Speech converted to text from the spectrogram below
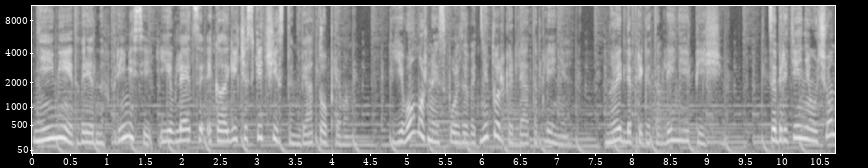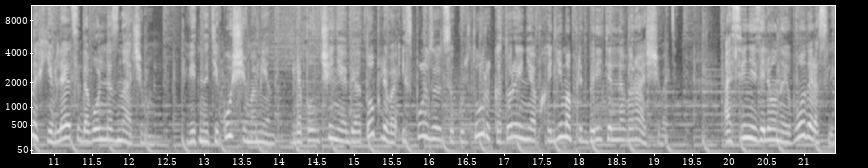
не имеет вредных примесей и является экологически чистым биотопливом. Его можно использовать не только для отопления, но и для приготовления пищи. Изобретение ученых является довольно значимым, ведь на текущий момент для получения биотоплива используются культуры, которые необходимо предварительно выращивать, а сине-зеленые водоросли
